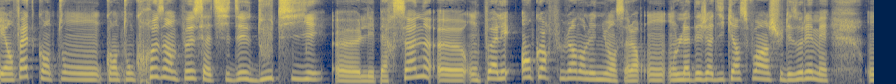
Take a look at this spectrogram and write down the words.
Et en fait, quand on, quand on creuse un peu cette idée d'outiller les personnes, on peut aller encore plus loin dans les nuances. Alors, on, on l'a déjà dit 15 fois, hein, je suis désolée, mais on,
